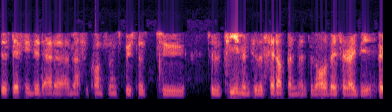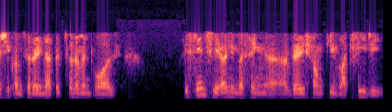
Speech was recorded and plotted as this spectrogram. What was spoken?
this definitely did add a, a massive confidence booster to to the team and to the setup and, and to the whole of SRAB, especially considering that the tournament was essentially only missing a, a very strong team like Fiji.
